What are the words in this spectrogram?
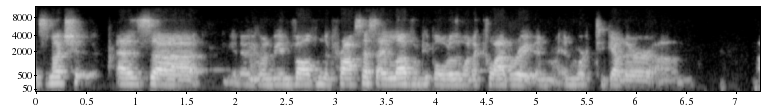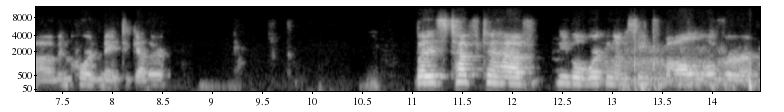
As much as uh, you know you want to be involved in the process i love when people really want to collaborate and, and work together um, um, and coordinate together but it's tough to have people working on a scene from all over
